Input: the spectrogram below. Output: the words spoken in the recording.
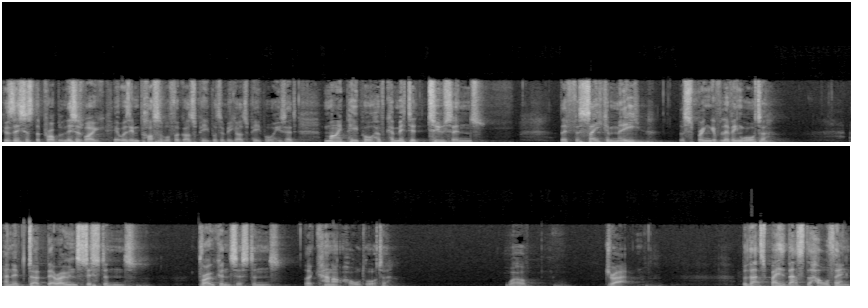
Because this is the problem. This is why it was impossible for God's people to be God's people. He said, My people have committed two sins. They've forsaken me the spring of living water, and they've dug their own cisterns, broken cisterns that cannot hold water. Well, drat. But that's, that's the whole thing.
